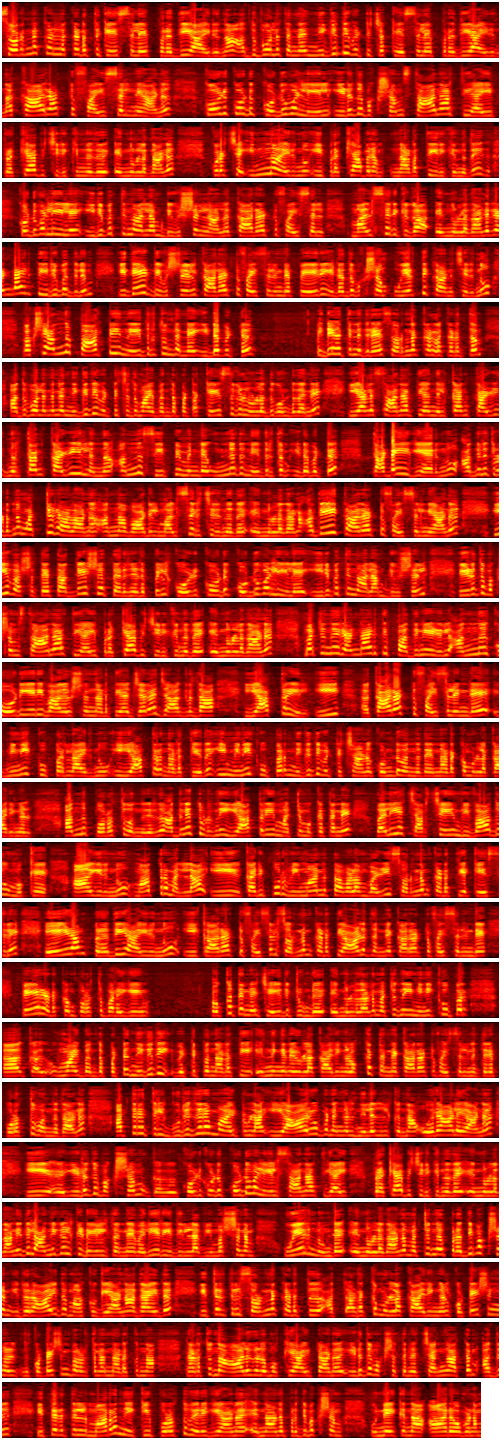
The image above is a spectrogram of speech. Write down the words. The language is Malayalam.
സ്വർണക്കള്ളക്കടത്ത് കേസിലെ പ്രതിയായിരുന്ന അതുപോലെ തന്നെ നികുതി വെട്ടിച്ച കേസിലെ പ്രതിയായിരുന്ന കാരാട്ട് ഫൈസലിനെയാണ് കോഴിക്കോട് കൊടുവള്ളിയിൽ ഇടതുപക്ഷം സ്ഥാനാർത്ഥിയായി പ്രഖ്യാപിച്ചിരിക്കുന്നത് എന്നുള്ളതാണ് കുറച്ച് ഇന്നായിരുന്നു ഈ പ്രഖ്യാപനം നടത്തിയിരിക്കുന്നത്. കൊടുവള്ളിയിലെ ഇരുപത്തിനാലാം ഡിവിഷനിലാണ് കാരാട്ട് ഫൈസൽ മത്സരിക്കുക എന്നുള്ളതാണ്. രണ്ടായിരത്തി ഇരുപതിലും ഇതേ ഡിവിഷനിൽ കാരാട്ട് ഫൈസലിന്റെ പേര് ഇടതുപക്ഷം ഉയർത്തിക്കാണിച്ചിരുന്നു. പക്ഷെ അന്ന് പാർട്ടി നേതൃത്വം തന്നെ ഇടപെട്ട് ഇദ്ദേഹത്തിനെതിരെ സ്വർണക്കള്ളക്കടത്തും അതുപോലെ തന്നെ നികുതി വെട്ടിച്ചതുമായി ബന്ധപ്പെട്ട കേസുകൾ ഉള്ളത് കൊണ്ട് തന്നെ ഇയാളെ സ്ഥാനാർത്ഥിയായി നിൽക്കാൻ കഴി നിർത്താൻ കഴിയില്ലെന്ന് അന്ന് സി പി എമ്മിന്റെ ഉന്നത നേതൃത്വം ഇടപെട്ട് തടയുകയായിരുന്നു. അതിനെ തുടർന്ന് മറ്റൊരാളാണ് അന്ന് ആ വാർഡിൽ മത്സരിച്ചിരുന്നത് എന്നുള്ളതാണ്. അതേ കാരാട്ടു ഫൈസലിനെയാണ് ഈ വർഷത്തെ തദ്ദേശ തെരഞ്ഞെടുപ്പിൽ കോഴിക്കോട് കൊടുവള്ളിയിലെ ഇരുപത്തിനാലാം ഡിവിഷനിൽ ഇടതുപക്ഷം സ്ഥാനാർത്ഥിയായി പ്രഖ്യാപിച്ചിരിക്കുന്നത് എന്നുള്ളതാണ്. മറ്റൊന്ന് രണ്ടായിരത്തി പതിനേഴിൽ അന്ന് കോടിയേരി ബാലകൃഷ്ണൻ നടത്തിയ ജനജാഗ്രത യാത്രയിൽ ഈ കാരാട്ട് ഫൈസലിന്റെ മിനി കൂപ്പറിലായിരുന്നു ഈ യാത്ര നടത്തിയത്. ഈ മിനി കൂപ്പർ നികുതി വെട്ടിച്ചാണ് കൊണ്ടുവന്നത് എന്നടക്കമുള്ള കാര്യങ്ങൾ അന്ന് പുറത്തു വന്നിരുന്നു. അതിനെ തുടർന്ന് ഈ യാത്രയും മറ്റുമൊക്കെ തന്നെ വലിയ ചർച്ചയും വിവാദവും ഒക്കെ ആയിരുന്നു. മാത്രമല്ല ഈ കരിപ്പൂർ വിമാനത്താവളം വഴി സ്വർണം കടത്തിയ കേസിലെ ഏഴാം പ്രതിയായിരുന്നു ഈ കാരാട്ട് ഫൈസൽ. സ്വർണം കടത്തിയ ആൾ തന്നെ കാരാട്ട് ഫൈസലിന്റെ പേരടക്കം പുറത്തു പറയുകയും ഒക്കെ തന്നെ ചെയ്തിട്ടുണ്ട് എന്നുള്ളതാണ്. മറ്റൊന്ന് ഈ മിനി കൂപ്പർ ഉമായി ബന്ധപ്പെട്ട് നികുതി വെട്ടിപ്പ് നടത്തി എന്നിങ്ങനെയുള്ള കാര്യങ്ങളൊക്കെ തന്നെ കാരാട്ട് ഫൈസലിനെതിരെ പുറത്തു വന്നതാണ്. അത്തരത്തിൽ ഗുരുതരമായിട്ടുള്ള ഈ ആരോപണങ്ങൾ നിലനിൽക്കുന്ന ഒരാളെയാണ് ഈ ഇടതുപക്ഷം കോഴിക്കോട് കൊടുവള്ളിയിൽ സ്ഥാനാർത്ഥിയായി പ്രഖ്യാപിച്ചിരിക്കുന്നത് എന്നുള്ളതാണ്. ഇതിൽ അണികൾക്കിടയിൽ തന്നെ വലിയ രീതിയിലുള്ള വിമർശനം ഉയരുന്നുണ്ട് എന്നുള്ളതാണ്. മറ്റൊന്ന് പ്രതിപക്ഷം ഇതൊരു ആയുധമാക്കുകയാണ്. അതായത് ഇത്തരത്തിൽ സ്വർണക്കടത്ത് അടക്കമുള്ള കാര്യങ്ങൾ കൊട്ടേഷനുകൾ കൊട്ടേഷൻ പ്രവർത്തനം നടക്കുന്ന നടത്തുന്ന ആളുകളുമൊക്കെ ആയിട്ടാണ് ഇടതുപക്ഷത്തിന് ചങ്ങാത്തം. അത് ഇത്തരത്തിൽ മറ നീക്കി പുറത്തു വരികയാണ് എന്നാണ് പ്രതിപക്ഷം ഉന്നയിക്കുന്ന ആരോപണം.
